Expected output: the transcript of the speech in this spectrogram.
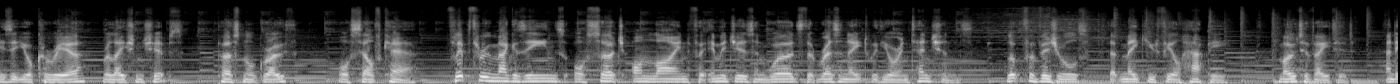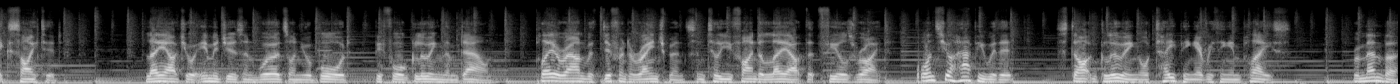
Is it your career, relationships, personal growth, or self-care? Flip through magazines or search online for images and words that resonate with your intentions. Look for visuals that make you feel happy, motivated, and excited. Lay out your images and words on your board before gluing them down. Play around with different arrangements until you find a layout that feels right. Once you're happy with it, start gluing or taping everything in place. Remember,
